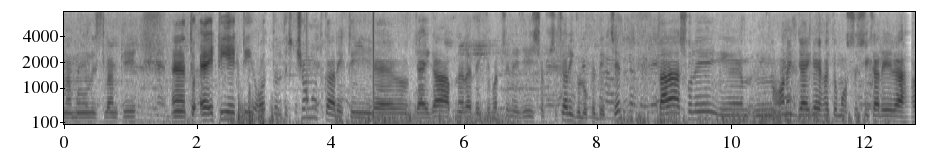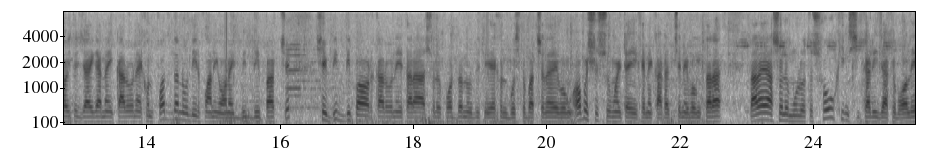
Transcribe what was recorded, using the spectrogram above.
আনামুল ইসলামকে আহ, তো এটি একটি অত্যন্ত চমৎকার একটি জায়গা আপনারা দেখতে পাচ্ছেন এই যে এইসব শিকারিগুলোকে দেখছেন। তারা আসলে অনেক জায়গায় হয়তো মৎস্য শিকারের হয়তো জায়গা নাই কারণ এখন পদ্মা নদীর পানি অনেক বৃদ্ধি পাচ্ছে। সেই বৃদ্ধি পাওয়ার কারণে তারা আসলে পদ্মা নদীতে এখন বসতে পারছে না এবং অবসর সময়টা এখানে কাটাচ্ছেন এবং তারা তারাই আসলে মূলত শৌখিন শিকারী যাকে বলে।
